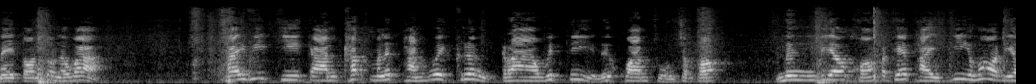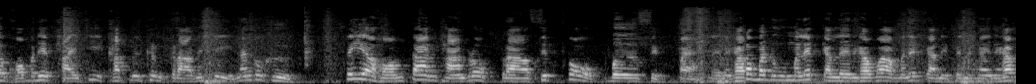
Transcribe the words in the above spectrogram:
ในตอนต้นแล้วว่า ใช้วิธีการคัดเมล็ดพันธุ์ด้วยเครื่องกราวิตตี้หรือความถ่วงเฉพาะหนึ่งเดียวของประเทศไทย ยี่ห้อเดียวของประเทศไทยที่คัดด้วยเครื่องกราวิตตี้นั่นก็คือเตี้ยหอมต้านทานโรคตราซิปโตเบอร์ 18 เลยนะครับก็มาดูเมล็ดกันเลยนะครับว่าเมล็ดกันนี่เป็นยังไงนะครับ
